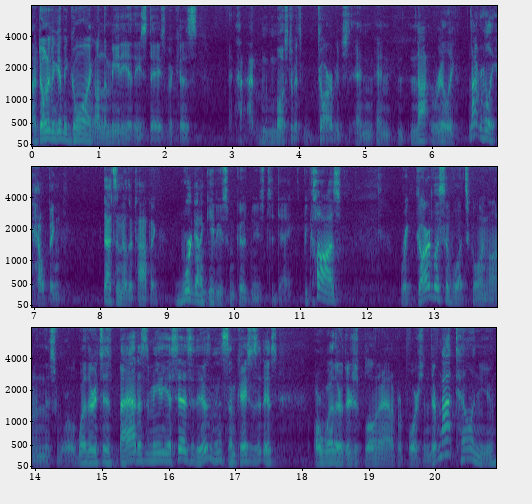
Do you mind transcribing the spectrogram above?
Uh, don't even get me going on the media these days because I, I, most of it's garbage and, and not really not really helping. That's another topic. We're going to give you some good news today because regardless of what's going on in this world, whether it's as bad as the media says it is, and in some cases it is, or whether they're just blowing it out of proportion, they're not telling you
